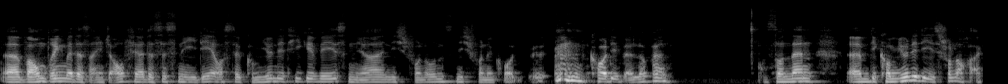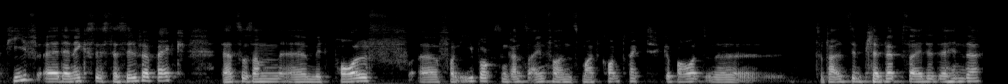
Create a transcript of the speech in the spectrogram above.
Äh, warum bringen wir das eigentlich auf? Ja, das ist eine Idee aus der Community gewesen, ja, nicht von uns, nicht von den Core-Developern. sondern ähm, die Community ist schon auch aktiv. Äh, der nächste ist der Silverback. Der hat zusammen äh, mit Paul äh, von eBox einen ganz einfachen Smart Contract gebaut, eine total simple Webseite dahinter,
